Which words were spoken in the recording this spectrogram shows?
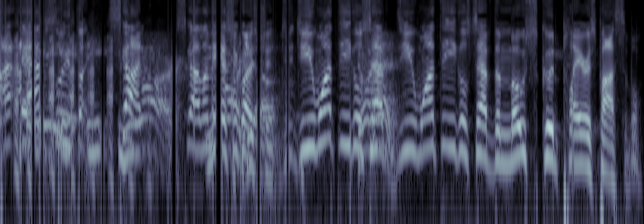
I, absolutely thought, Scott. Scott, let me You ask you a question. Joe. Do, you want the Eagles to have? Do you want the Eagles to have the most good players possible?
